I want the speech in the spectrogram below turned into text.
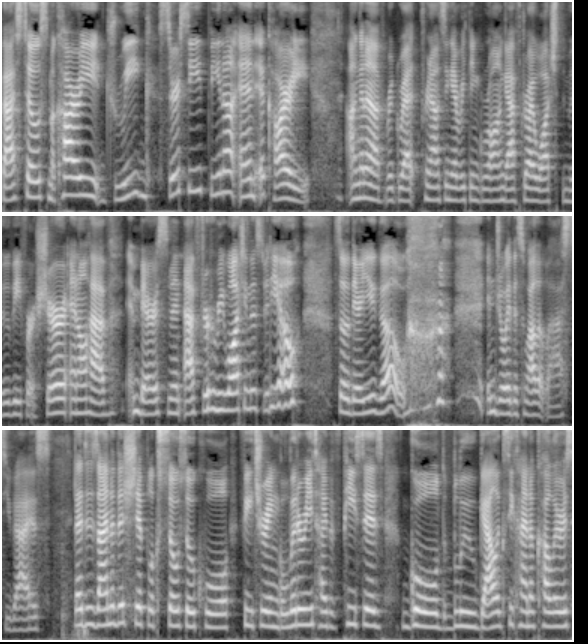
Phastos, Makkari, Druig, Sersi, Thena, and Ikari. I'm gonna regret pronouncing everything wrong after I watch the movie for sure, and I'll have embarrassment after rewatching this video. So there you go. Enjoy this while it lasts, you guys. The design of this ship looks so, so cool, featuring glittery type of pieces, gold, blue, galaxy kind of colors,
